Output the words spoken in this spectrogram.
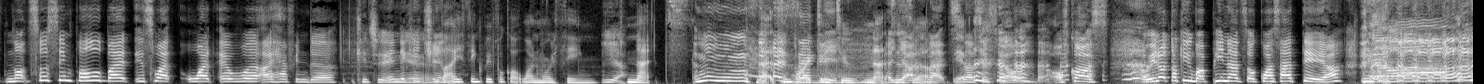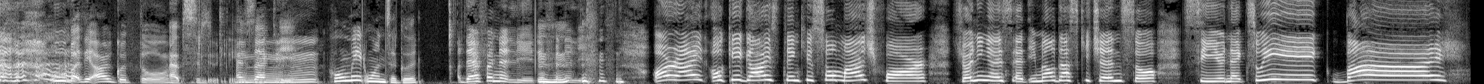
not so simple, but it's what whatever I have in the Kitchen, In the yeah. kitchen. But I think we forgot one more thing. Yeah. Nuts. Mm, That's important too. Nuts as yeah, well. nuts, Yeah. nuts as well. of course, we're not talking about peanuts or kuah satay, No. Ooh, but they are good though. Absolutely. Exactly. Homemade ones are good. Definitely, mm-hmm. definitely. All right. Okay, guys. Thank you so much for joining us at Imelda's Kitchen. So, see you next week. Bye.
